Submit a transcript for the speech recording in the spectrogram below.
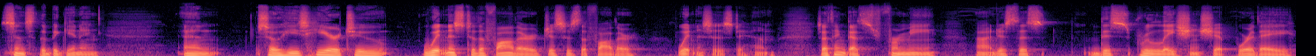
since the beginning, and so He's here to witness to the Father, just as the Father witnesses to Him. So I think that's for me, uh, just this this relationship where they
